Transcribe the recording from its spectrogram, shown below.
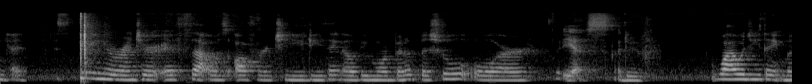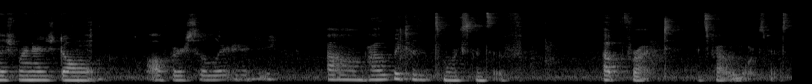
Okay. Being a renter, if that was offered to you, do you think that would be more beneficial, or Yes, I do. why would you think most renters don't offer solar energy? Um, probably because it's more expensive. Up front, it's probably more expensive.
